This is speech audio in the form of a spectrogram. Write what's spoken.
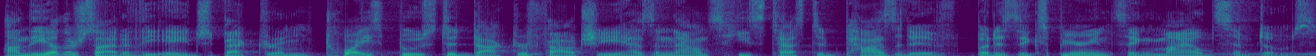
On the other side of the age spectrum, twice boosted Dr. Fauci has announced he's tested positive but is experiencing mild symptoms.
